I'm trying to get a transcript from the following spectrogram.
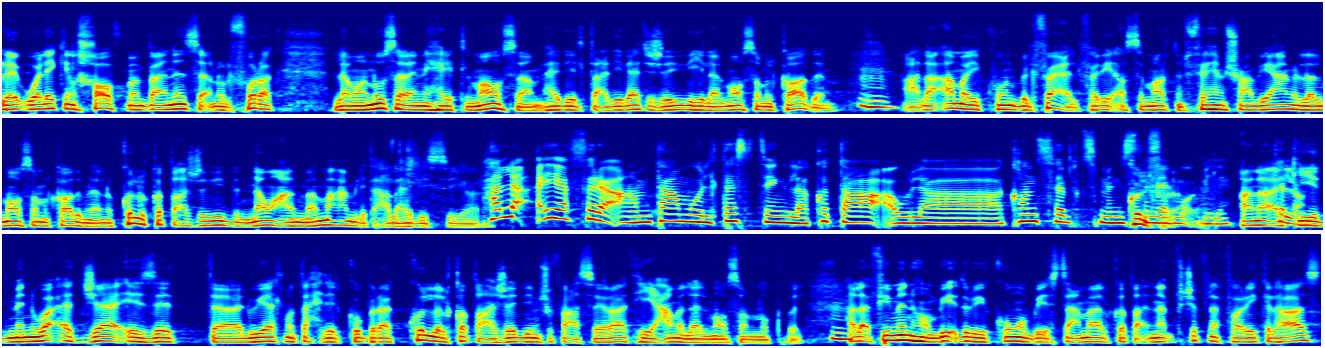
ولكن الخوف ما بقى ننسى إنه الفرق لما نوصل لنهاية الموسم هذه التعديلات الجديدة هي للموسم القادم. مم. على امل يكون بالفعل فريق أستون مارتن فهم شو عم بيعمل للموسم القادم لأنه كل القطع الجديدة نوعا ما ما عملت على هذه السيارة. هلأ اي فرق عم تعمل testing لقطع أو ل concepts من السنة المقبلة. أنا كلهم. أكيد من وقت جائزة الولايات المتحدة الكبرى كل القطع الجديده بنشوفها على السيارات هي عمل للموسم المقبل. هلأ في منهم بيقدروا يقوموا باستعمال القطع. شفنا فريق الهاز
